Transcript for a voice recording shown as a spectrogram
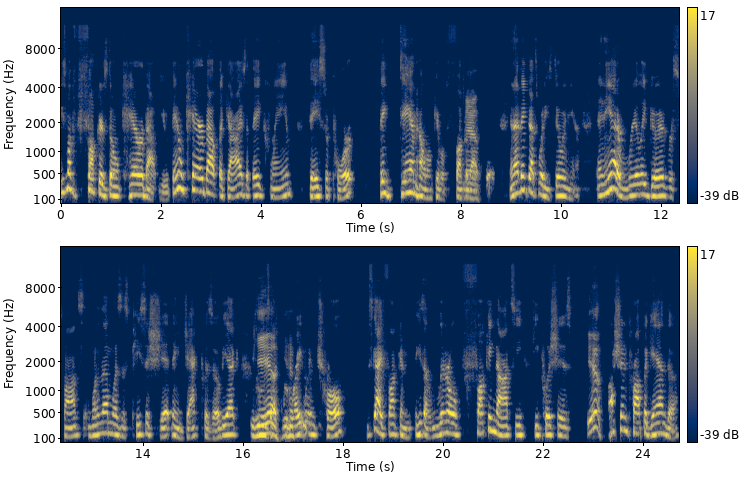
these motherfuckers don't care about you. They don't care about the guys that they claim they support. They damn hell don't give a fuck Yeah. about you. And I think that's what he's doing here. And he had a really good response. One of them was this piece of shit named Jack Posobiec, Yeah. yeah. right wing troll. This guy fucking he's a literal fucking Nazi. He pushes Yeah. Russian propaganda.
